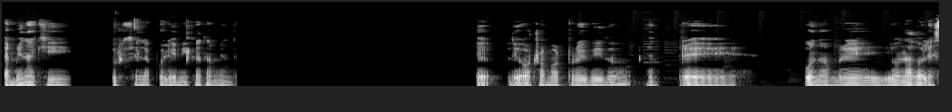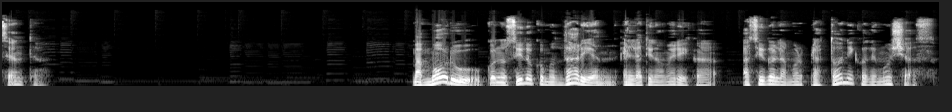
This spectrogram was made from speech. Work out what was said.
También aquí surge la polémica también de, de otro amor prohibido entre un hombre y un adolescente. Mamoru, conocido como Darien en Latinoamérica, ha sido el amor platónico de muchas.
